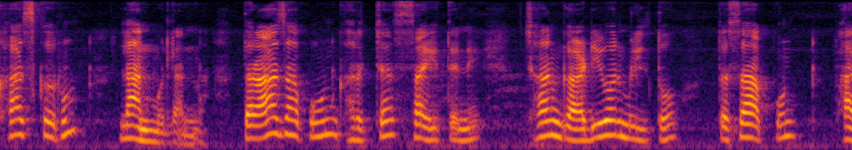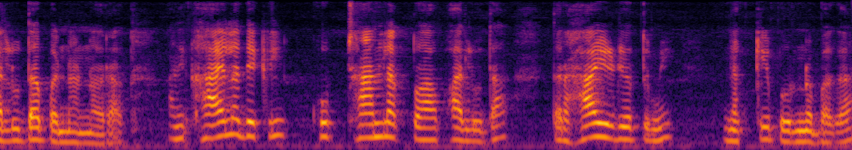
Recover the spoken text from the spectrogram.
खास करून लहान मुलांना. तर आज आपण घरच्याच साहित्याने छान गाडीवर मिळतो तसा आपण फालुदा बनवणार आहोत. आणि खायला देखील खूप छान लागतो हा फालुदा. तर हा व्हिडिओ तुम्ही नक्की पूर्ण बघा.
